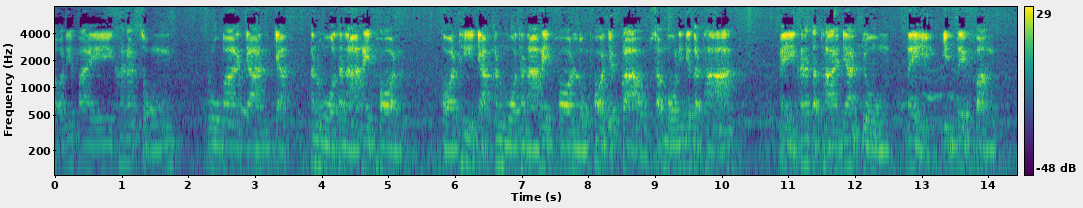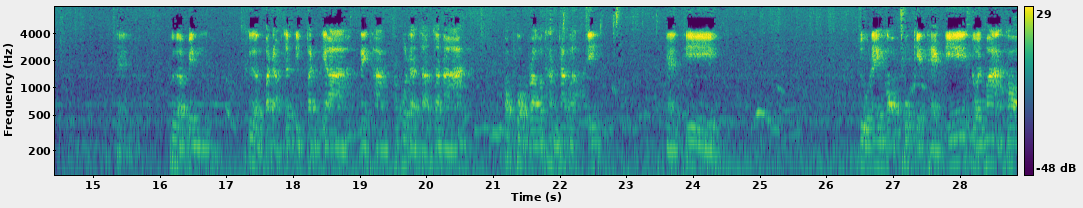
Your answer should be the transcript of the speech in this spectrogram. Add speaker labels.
Speaker 1: ตอนนี้ไปคณะสงฆ์ครูบาอาจารย์จะอนุโมทนาให้พร ก่อนที่จะอนุโมทนาให้พรหลวงพ่อจะกล่าวสัมโมนิจกถา ให้คณะทาญาติโยมได้ยินได้ฟัง เพื่อเป็นเครื่องประดับสติปัญญาในทางพระพุทธศาสนาเพราะพวกเราท่านทั้งหลายที่อยู่ในเกาะภูเก็ตแห่งนี้โดยมากก็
